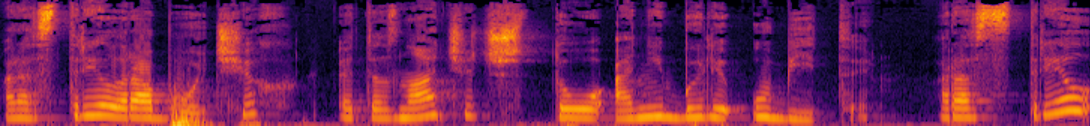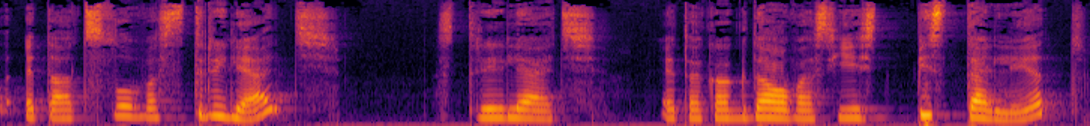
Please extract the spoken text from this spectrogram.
Расстрел рабочих – это значит, что они были убиты. Расстрел – это от слова «стрелять». Стрелять – это когда у вас есть пистолет,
